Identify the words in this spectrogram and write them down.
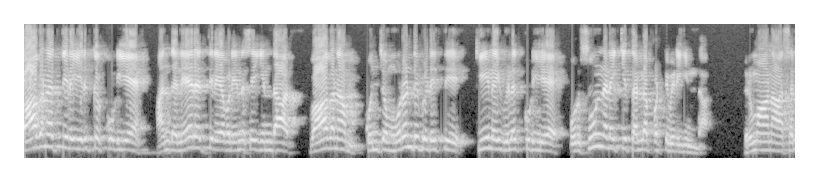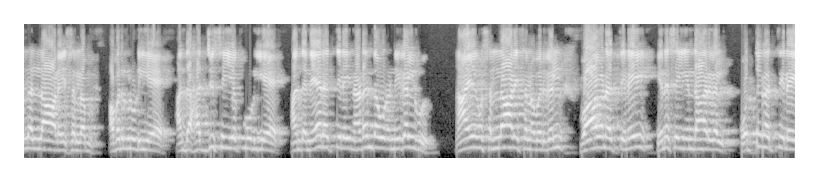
வாகனத்திலே இருக்கக்கூடிய அந்த நேரத்திலே அவர் என்ன செய்கின்றார்? வாகனம் கொஞ்சம் முரண்டு பிடித்து கீழே விழக்கூடிய ஒரு சூழ்நிலைக்கு தள்ளப்பட்டு விடுகின்றார். பெருமானா செல்லல்லா அலை செல்லம் அவர்களுடைய அந்த ஹஜ்ஜு செய்யக்கூடிய அந்த நேரத்திலே நடந்த ஒரு நிகழ்வு. நாயகம் சல்லாலிசன் அவர்கள் வாகனத்திலே என்ன செய்கின்றார்கள்? ஒட்டகத்திலே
